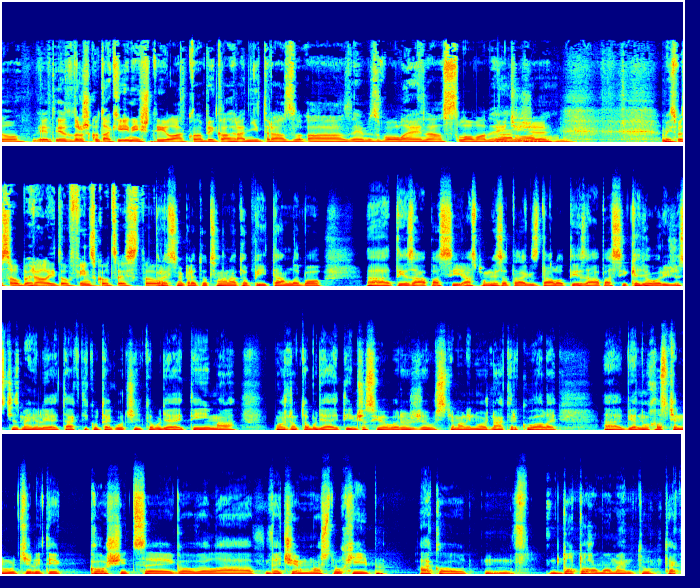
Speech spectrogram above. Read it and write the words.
no, je, je to trošku taký iný štýl, ako napríklad hrať Nitra z, a neviem, Zvolen a Slovan, hej, Áno, čiže áno, áno. My sme sa oberali tou fínskou cestou. Presne preto sa na to pýtam, lebo uh, tie zápasy, aspoň mne sa to tak zdalo, tie zápasy, keď hovoríš, že ste zmenili aj taktiku, tak určite to bude aj tým a možno to bude aj tým, čo si hovoril, že už ste mali nôž na krku, ale uh, jednoducho ste nútili tie Košice k oveľa väčšiemu množstvu chýb ako mm, v- do toho momentu. Tak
